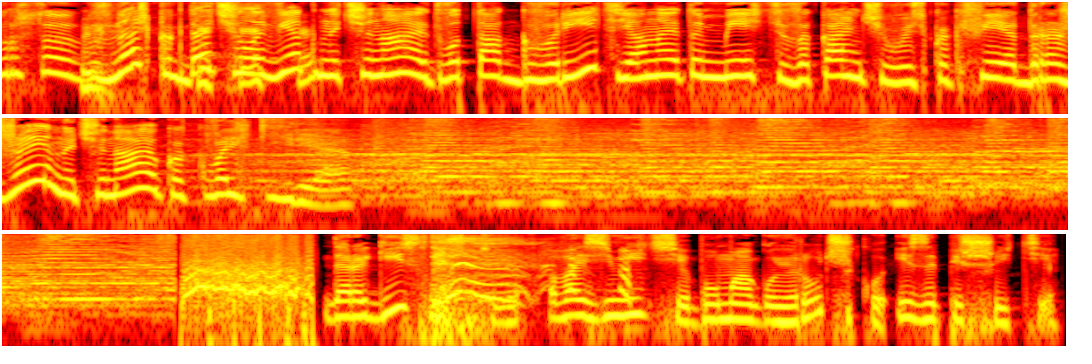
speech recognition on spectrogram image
просто, знаешь, когда человек начинает вот так говорить, я на этом месте заканчиваюсь как фея дрожжей, начинаю как валькирия. Дорогие слушатели, возьмите бумагу и ручку и запишите.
